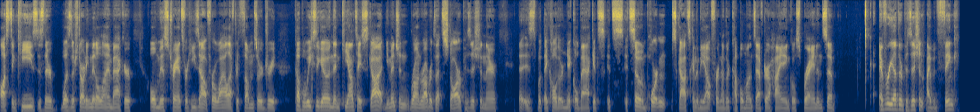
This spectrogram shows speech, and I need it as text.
Austin Keys is there was their starting middle linebacker. Ole Miss transfer. He's out for a while after thumb surgery a couple weeks ago. And then Keionte Scott, you mentioned Ron Roberts, that star position there. That is what they call their nickel back. It's it's it's so important. Scott's going to be out for another couple months after a high ankle sprain. And so every other position I would think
